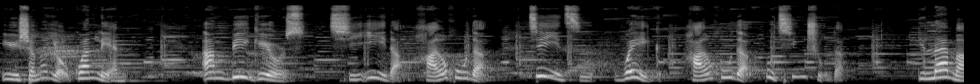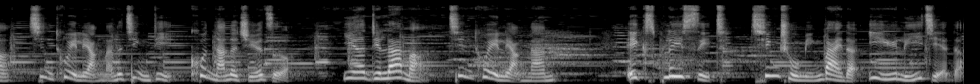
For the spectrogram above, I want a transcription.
与什么有关联，ambiguous 奇异的含糊的，近义词 vague 含糊的不清楚的，dilemma 进退两难的境地困难的抉择，in a dilemma 进退两难，explicit 清楚明白的易于理解的。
